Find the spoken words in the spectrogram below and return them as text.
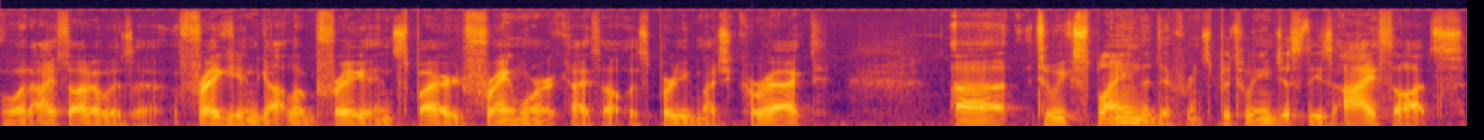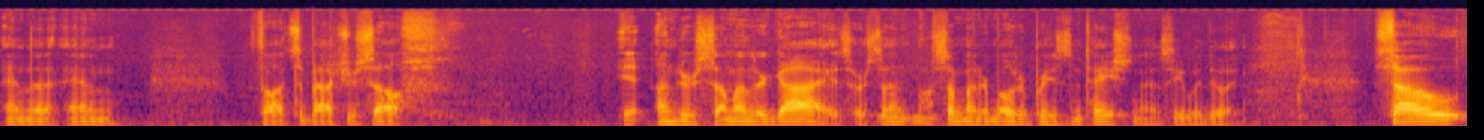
what I thought of as a Fregean, Gottlob Frege inspired framework, I thought was pretty much correct, uh, to explain the difference between just these I thoughts and, the, and thoughts about yourself it, under some other guise or some, mm-hmm. some other mode of presentation as he would do it. So,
